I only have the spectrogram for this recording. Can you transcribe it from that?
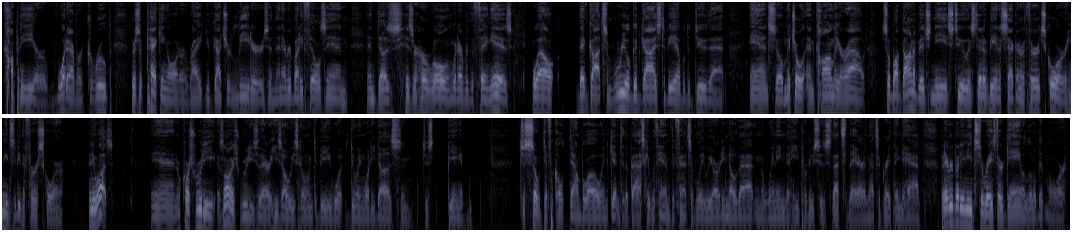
company or whatever group, there's a pecking order, right? You've got your leaders, and then everybody fills in and does his or her role in whatever the thing is. Well, they've got some real good guys to be able to do that. And so Mitchell and Conley are out. So Bogdanovich needs to, instead of being a second or third scorer, he needs to be the first scorer. And he was. And of course, Rudy, as long as Rudy's there, he's always going to be doing what he does and just being a just so difficult down below and getting to the basket with him defensively. We already know that, and the winning that he produces, that's there, and that's a great thing to have. But everybody needs to raise their game a little bit more.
